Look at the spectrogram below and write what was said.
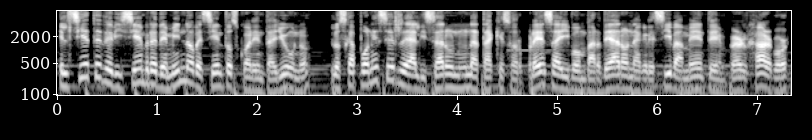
el 7 de diciembre de 1941, los japoneses realizaron un ataque sorpresa y bombardearon agresivamente en Pearl Harbor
